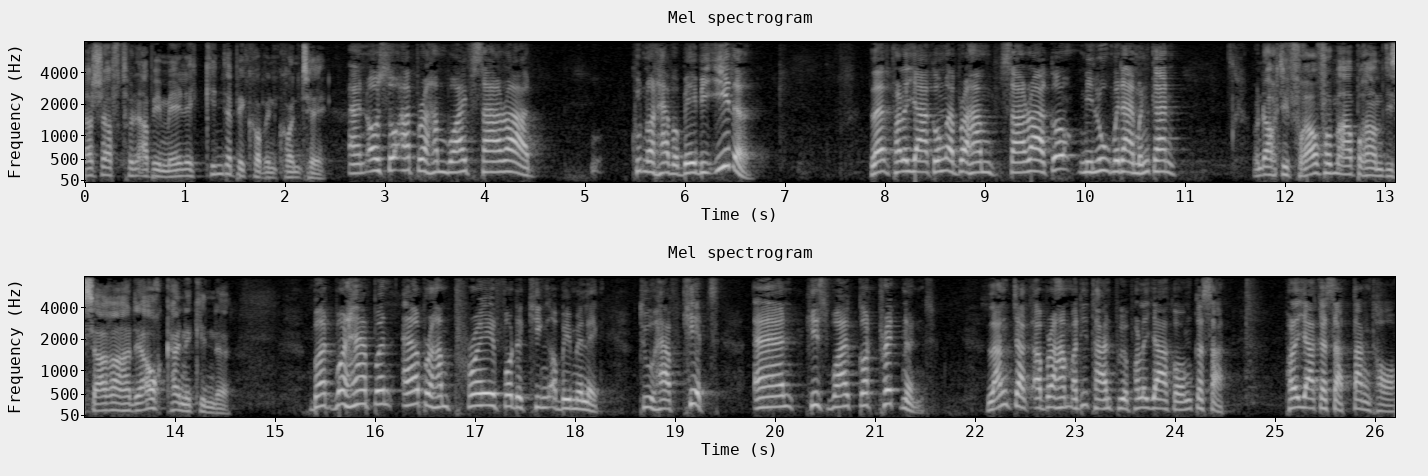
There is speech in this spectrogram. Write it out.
Herrschaft von Abimelech Kinder bekommen konnte. and also Abraham wife Sarah could not have a baby either และภรรยาของอับราฮัมซาร่าก็มีลูกไม่ได้เหมือนกัน Und auch die Frau vom Abraham, die Sarah, hatte auch keine Kinder. But what happened? Abraham prayed for the king Abimelech to have kids, and his wife got pregnant. หลังจากอับราฮัมอธิษฐานเผื่อภรรยาของกษัตริย์ ภรรยากษัตริย์ตั้งท้อง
